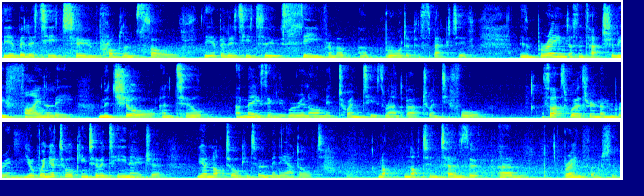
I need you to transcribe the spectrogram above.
the ability to problem solve, the ability to see from a, a broader perspective. The brain doesn't actually finally mature until, amazingly, we're in our mid 20s, around about 24. So that's worth remembering. You're, when you're talking to a teenager, you're not talking to a mini adult, not, not in terms of um, brain function.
